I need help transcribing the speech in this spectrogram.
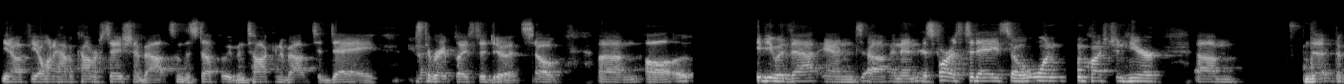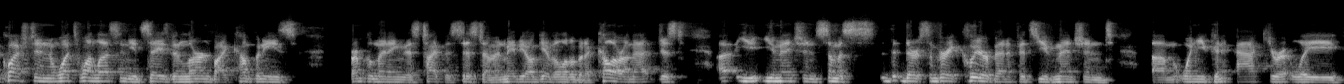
you know if you want to have a conversation about some of the stuff that we've been talking about today it's a great place to do it so um, i'll leave you with that. And uh, and then as far as today so one, one question here um, the the question what's one lesson you'd say has been learned by companies implementing this type of system? And maybe i'll give a little bit of color on that. Just uh, you, you mentioned some there's some very clear benefits you've mentioned um, when you can accurately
